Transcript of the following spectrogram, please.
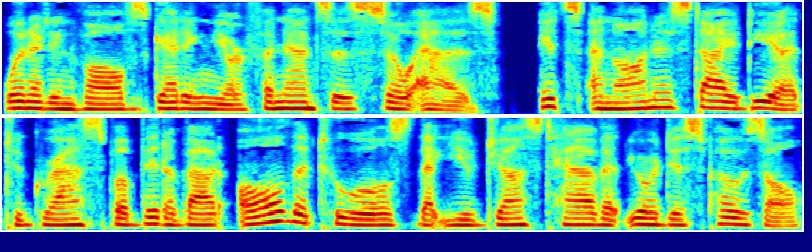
When it involves getting your finances so as, it's an honest idea to grasp a bit about all the tools that you just have at your disposal.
